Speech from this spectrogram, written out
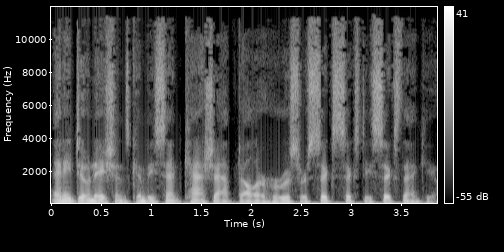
Any donations can be sent Cash App dollar Haruser 666 thank you.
